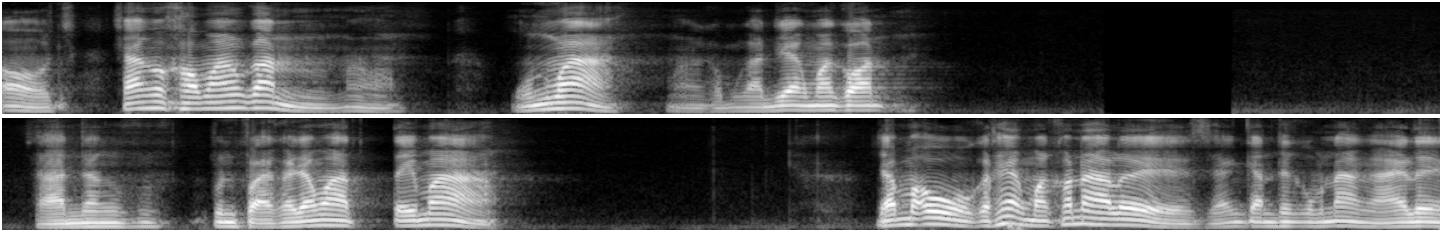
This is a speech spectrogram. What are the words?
อ๋อช้างก็เข้ามาเหมือนกันอ๋อหมุนมาอ่ากรรมการแย่งมาก่อนชานยังเป็นฝ่ายขยันมาเตะมายับมาโอ้กระแทกหมัดเข้าหน้าเลย แสงจันทร์ถึงกับหน้าหงายเลย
